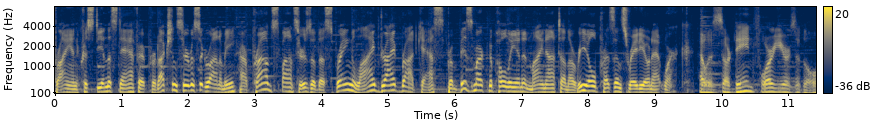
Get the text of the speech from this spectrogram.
Brian Christie and the staff at Production Service Agronomy are proud sponsors of the spring live drive broadcasts from Bismarck, Napoleon, and Minot on the Real Presence Radio Network. I was ordained four years ago,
